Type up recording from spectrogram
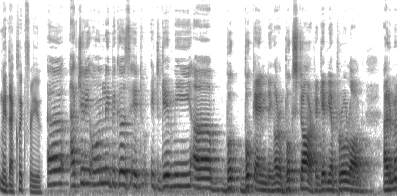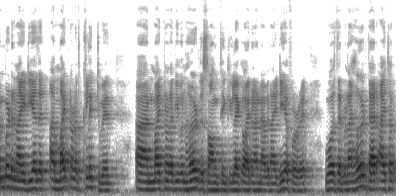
made that click for you? Uh, actually, only because it it gave me a book book ending or a book start. It gave me a prologue. I remembered an idea that I might not have clicked with, and might not have even heard the song, thinking like, "Oh, I don't have an idea for it." Was that when I heard that, I thought,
